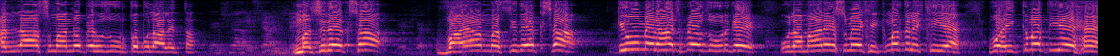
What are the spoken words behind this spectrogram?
अल्लाह आसमानों पे हुजूर को बुला लेता। मस्जिद अक्सा वाया मस्जिद अक्सा। क्यों मेराज पे हजूर गए? उलमा ने इसमें एक हिकमत लिखी है। वो हिकमत ये है,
